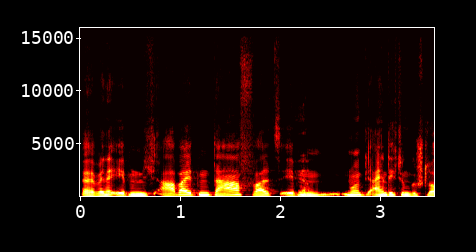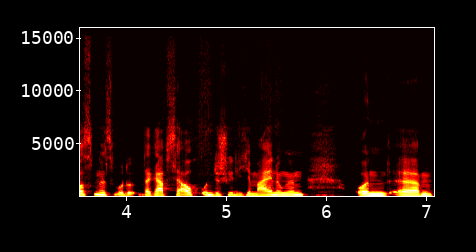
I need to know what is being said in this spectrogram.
äh, wenn er eben nicht arbeiten darf, weil es eben ja. nur die Einrichtung geschlossen ist. Wo, da gab es ja auch unterschiedliche Meinungen. Und ähm,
